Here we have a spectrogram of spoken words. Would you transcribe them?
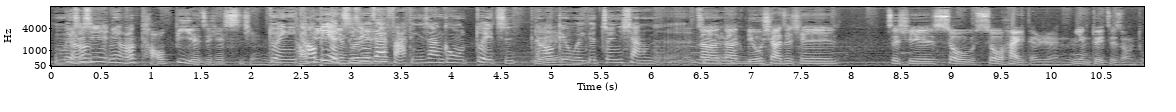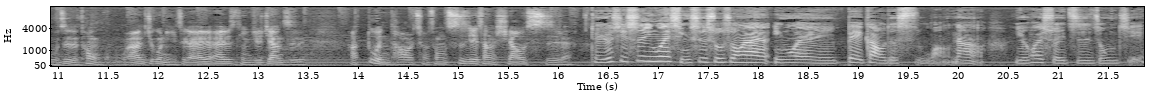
我们这些你，你好像逃避了这些事情，对你逃避了，直接在法庭上跟我对质，然后给我一个真相的。那那留下这些这些受受害的人面对这种独自的痛苦，然后结果你这个艾艾斯汀就这样子啊遁逃，从从世界上消失了。对，尤其是因为刑事诉讼案，因为被告的死亡，那也会随之终结。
